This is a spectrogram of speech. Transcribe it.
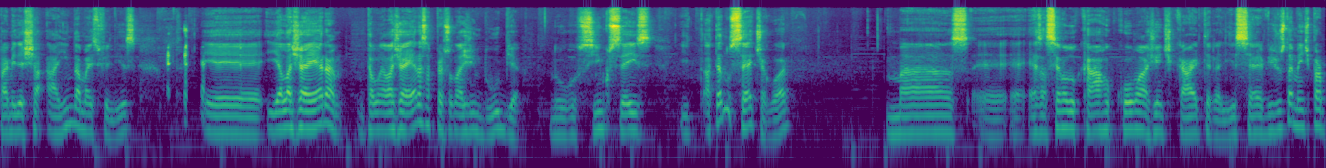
para me deixar ainda mais feliz. É, e ela já era, então ela já era essa personagem dúbia no 5, 6 e até no 7 agora. Mas é, é, essa cena do carro com a agente Carter ali serve justamente para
